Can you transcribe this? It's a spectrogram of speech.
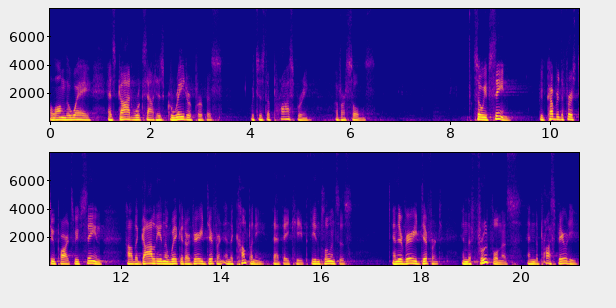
along the way as God works out his greater purpose, which is the prospering of our souls. So we've seen, we've covered the first two parts. We've seen how the godly and the wicked are very different in the company that they keep, the influences. And they're very different in the fruitfulness and the prosperity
